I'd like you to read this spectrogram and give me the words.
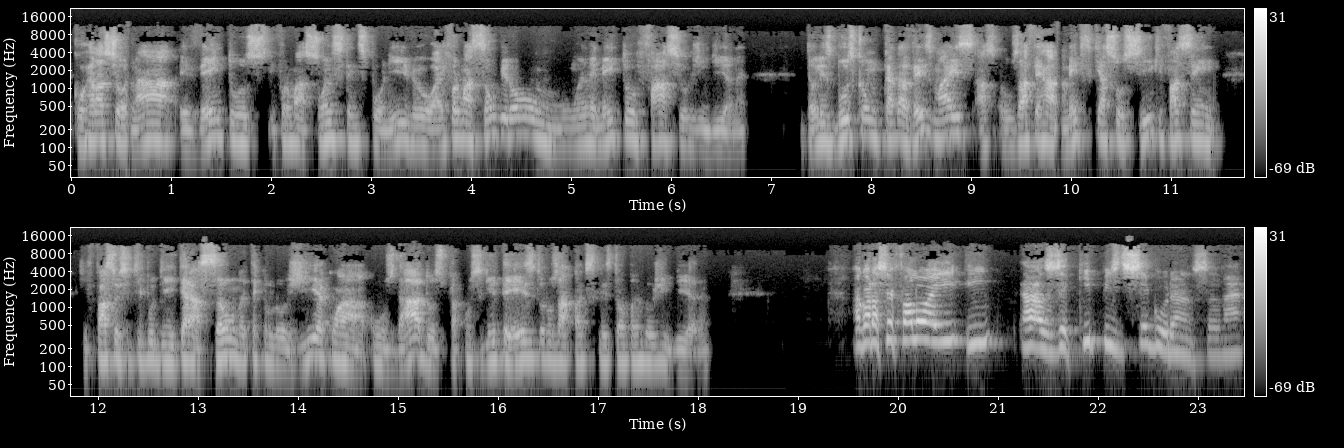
correlacionar eventos, informações que tem disponível. A informação virou um, um elemento fácil hoje em dia, né? Então eles buscam cada vez mais usar ferramentas que associem, que façam que façam esse tipo de interação na tecnologia com, a, com os dados para conseguir ter êxito nos ataques que eles estão fazendo hoje em dia. Né? Agora, você falou aí em as equipes de segurança. Né?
